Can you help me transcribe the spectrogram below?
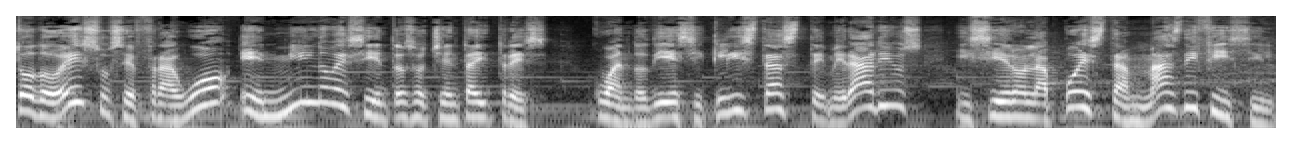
Todo eso se fraguó en 1983 cuando 10 ciclistas temerarios hicieron la apuesta más difícil.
